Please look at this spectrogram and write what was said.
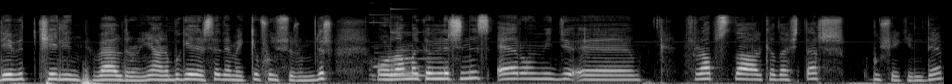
David Kellin Welder'ın yani bu gelirse demek ki full sürümdür. Oradan bakabilirsiniz. Eğer o video e, Fraps'ta arkadaşlar bu şekilde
